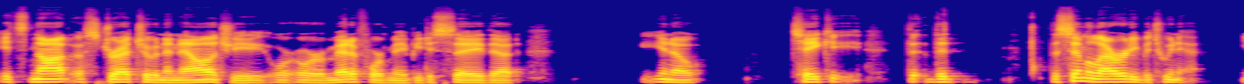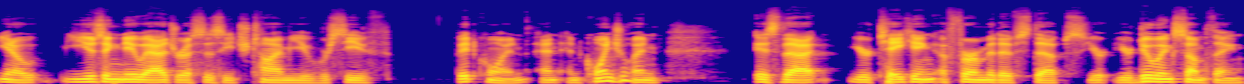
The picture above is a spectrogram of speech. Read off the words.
it's not a stretch of an analogy or, or a metaphor, maybe, to say that, you know, take the, the the similarity between you know using new addresses each time you receive Bitcoin and and CoinJoin is that you're taking affirmative steps. You're you're doing something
